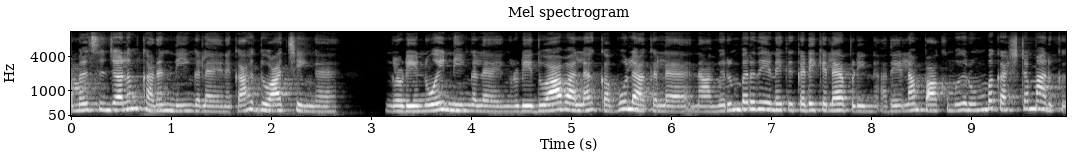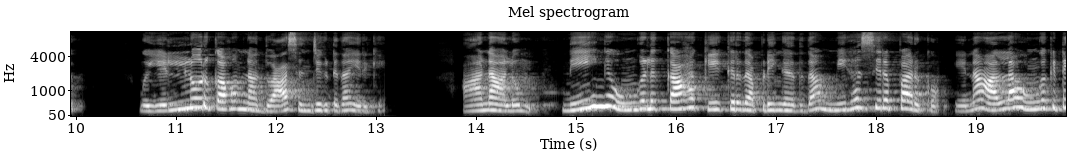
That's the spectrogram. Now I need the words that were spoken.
அமல் செஞ்சாலும் கடன் நீங்கலை எனக்காக துவா செய்யுங்க எங்களுடைய நோய் நீங்கலை எங்களுடைய துவாவால் கபூல் ஆக்கலை நான் விரும்புகிறது எனக்கு கிடைக்கல அப்படின்னு. அதையெல்லாம் பார்க்கும்போது ரொம்ப கஷ்டமாக இருக்குது உங்கள் எல்லோருக்காகவும் நான் துவா செஞ்சுக்கிட்டு தான் இருக்கேன். ஆனாலும் நீங்கள் உங்களுக்காக கேட்குறது அப்படிங்கிறது தான் மிக சிறப்பாக இருக்கும். ஏன்னா அல்லாஹ் உங்ககிட்ட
